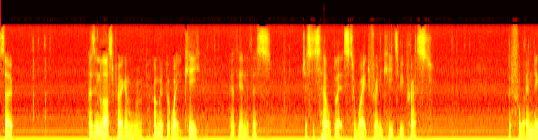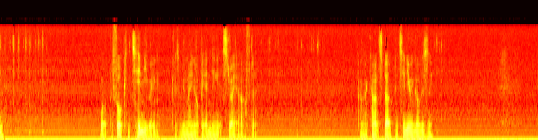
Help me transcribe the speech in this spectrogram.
So, as in the last program, I'm going to put wait key at the end of this, just to tell Blitz to wait for any key to be pressed before ending. Well, before continuing, because we may not be ending it straight after. And I can't spell continuing, obviously.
